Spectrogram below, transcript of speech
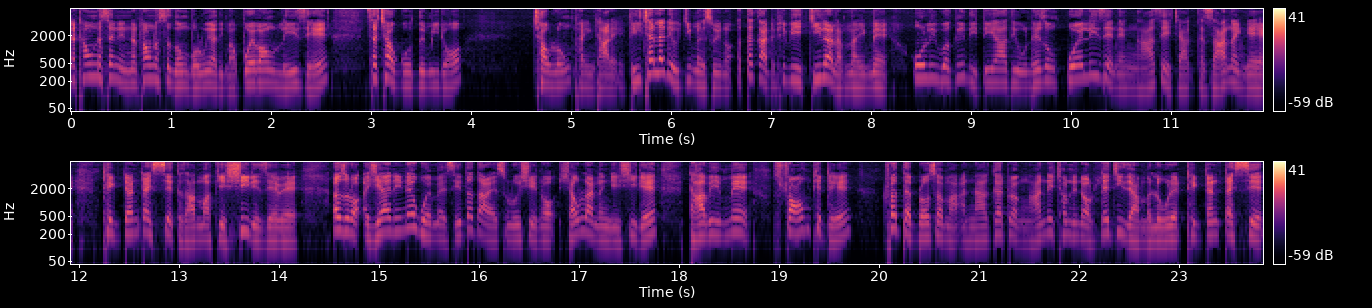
2020နဲ့2023ဘောလုံးရဒီမှာပွဲပေါင်း40 16ကိုသွင်းပြီးတော့ 6လုံးဖိုင်ထားတယ်ဒီချက်လက်တွေကိုကြည့်မယ်ဆိုရင်တော့အသက်ကတဖြည်းဖြည်းကြီးလာလာမှန်ပေမဲ့အိုလီဝကင်းဒီတရားဒီကိုအနည်းဆုံးပွဲ40နဲ့50ကြာကစားနိုင်တဲ့ထိတ်တန်းတိုက်စစ်ကစားမှဖြစ်ရှိနေသေးပဲအဲဆိုတော့အရန်အနေနဲ့ဝယ်မဲ့ဈေးသက်သာတယ်ဆိုလို့ရှိရင်တော့ရောက်လာနိုင်ကြီးရှိတယ်ဒါပေမဲ့ strong ဖြစ်တယ် threat the process မှာအနာဂတ်အတွက်9နှစ်6နှစ်တော့လှည့်ကြည့်ကြမလို့တဲ့ထိတ်တန်းတိုက်စစ်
